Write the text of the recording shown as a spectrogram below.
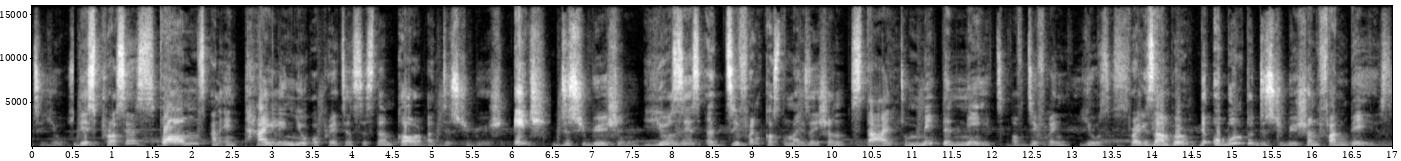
to use. This process forms an entirely new operating system called a distribution. Each distribution distribution uses a different customization style to meet the needs of different users. For example, the Ubuntu distribution fan base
